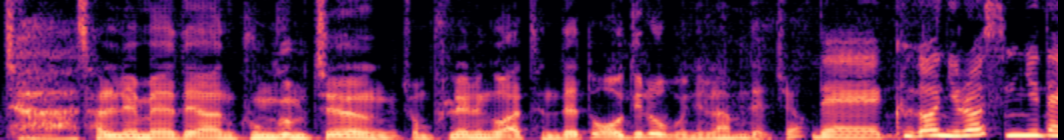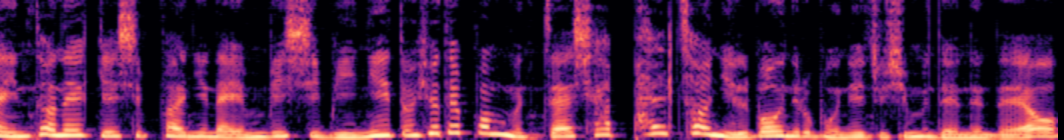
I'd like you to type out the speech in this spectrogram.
자, 살림에 대한 궁금증 좀 풀리는 것 같은데 또 어디로 문의를 하면 되죠? 네, 그건 이렇습니다. 인터넷 게시판이나 MBC 미니 또 휴대폰 문자 샵 8001번으로 보내주시면 되는데요.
